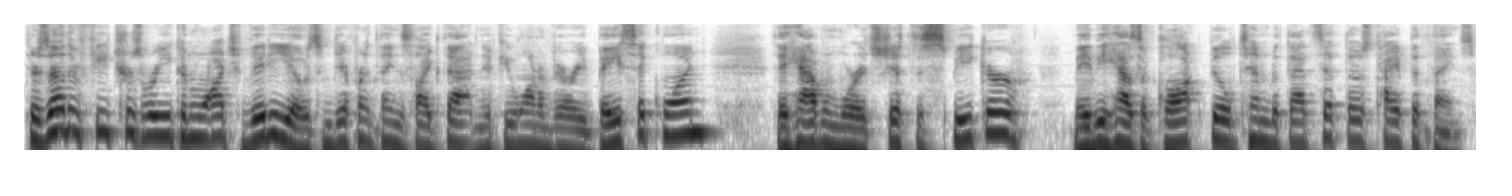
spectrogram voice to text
There's other features where you can watch videos and different things like that. And if you want a very basic one, they have them where it's just a speaker, maybe has a clock built in, but that's it, those type of things.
